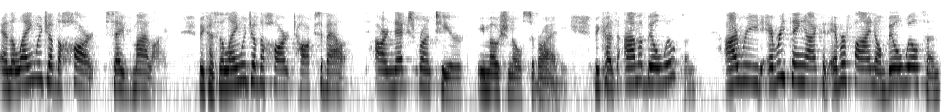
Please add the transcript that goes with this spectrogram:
And the language of the heart saved my life because the language of the heart talks about our next frontier, emotional sobriety. Because I'm a Bill Wilson. I read everything I could ever find on Bill Wilson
